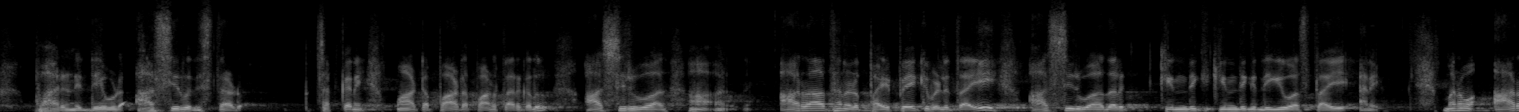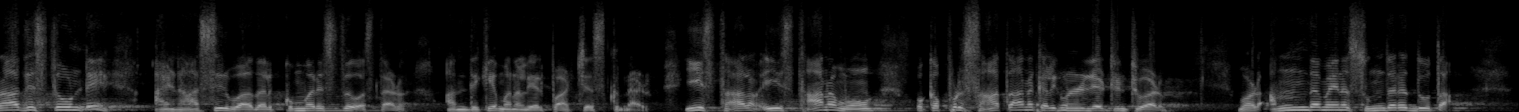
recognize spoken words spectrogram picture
వారిని దేవుడు ఆశీర్వదిస్తాడు. చక్కని మాట పాట పాడతారు కదా. ఆశీర్వా ఆరాధనలు పైపైకి వెళుతాయి. ఆశీర్వాదాలు కిందికి కిందికి దిగి వస్తాయి అని. మనం ఆరాధిస్తూ ఉంటే ఆయన ఆశీర్వాదాలు కుమ్మరిస్తూ వస్తాడు. అందుకే మనల్ని ఏర్పాటు చేసుకున్నాడు. ఈ స్థానం ఈ స్థానము ఒకప్పుడు సాతాను కలిగి ఉండేటువంటి వాడు. వాడు అందమైన సుందర దూత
